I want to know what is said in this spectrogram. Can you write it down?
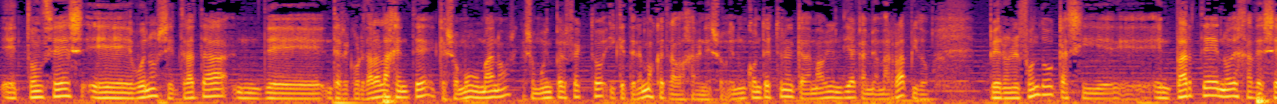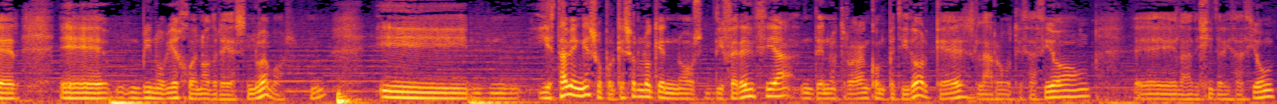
Entonces, eh, bueno, se trata de, recordar a la gente que somos humanos, que somos imperfectos y que tenemos que trabajar en eso, en un contexto en el que además hoy en día cambia más rápido. Pero en el fondo, casi eh, en parte, no deja de ser eh, vino viejo en odres nuevos. Y, y, está bien eso, porque eso es lo que nos diferencia de nuestro gran competidor, que es la robotización, la digitalización,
